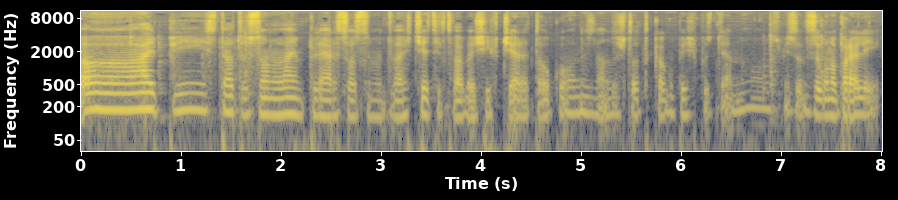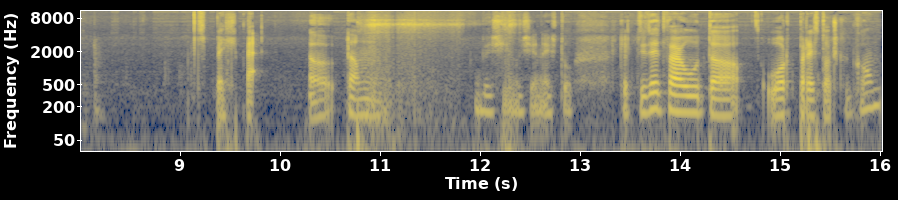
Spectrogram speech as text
Uh, IP, статус онлайн, плеер с 8 от 24, това беше и вчера толкова, не знам защо така го беше постоянно, в смисъл да са го направили с PHP. Uh, там беше имаше нещо. Както и да е, това е от uh, wordpress.com.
